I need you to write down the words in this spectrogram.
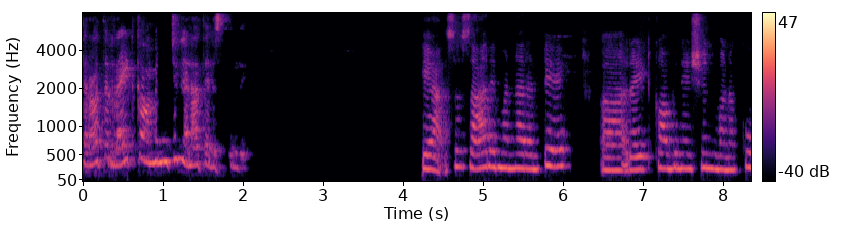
తర్వాత రైట్ కాంబినేషన్ ఎలా తెలుస్తుంది? యాహ్! సో, సార్ ఏమన్నారంటే రైట్ కాంబినేషన్ మనకు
